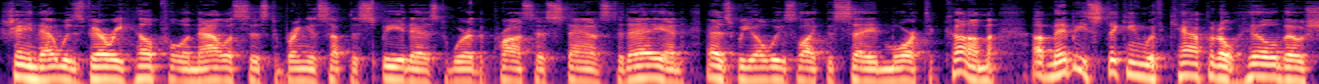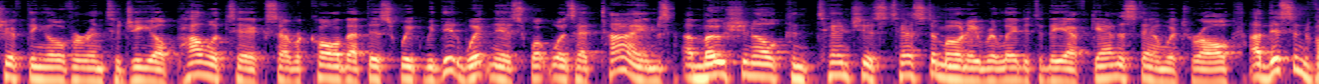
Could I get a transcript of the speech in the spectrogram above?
Shane, that was very helpful analysis to bring us up to speed as to where the process stands today, and as we always like to say, more to come. Uh, maybe sticking with Capitol Hill, though, shifting over into geopolitics. I recall that this week we did witness what was at times emotional, contentious testimony related to the Afghanistan withdrawal. Uh, this involved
